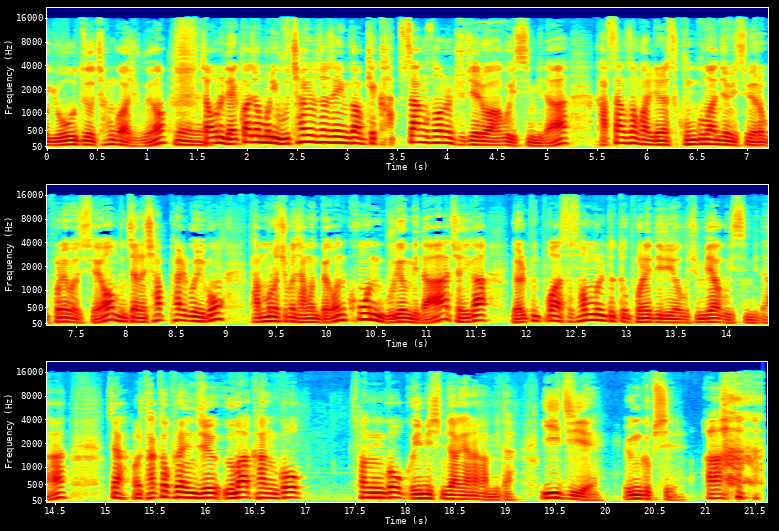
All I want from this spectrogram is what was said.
뭐 요드 참고하시고요. 네네. 자, 오늘 내과 전문의 우창윤 선생님과 함께 갑상선을 주제로 하고 있습니다. 갑상선 관련해서 궁금한 점 있으면 여러분 보내 봐 주세요. 문자는 샵8910, 단문 50원 장문 100원, 콩은 무료입니다. 저희가 10분 뽑아서 선물도 또 보내 드리려고 준비하고 있습니다. 자, 오늘 닥터 프렌즈 음악 한 곡, 선곡 의미심장이 하나 갑니다. 이지의 응급실. 아,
